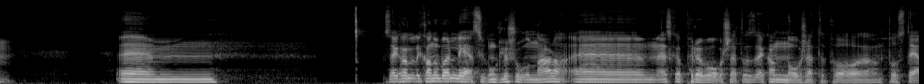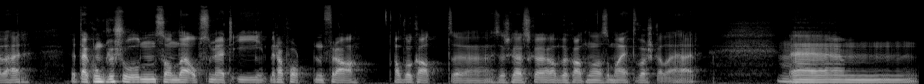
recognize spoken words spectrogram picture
Mm. Um, så jeg kan, kan, jo bare lese konklusjonen her, da. Um, jeg skal prøve å oversette. Jeg kan oversette på, på stedet her. Dette er konklusjonen sånn det er oppsummert i rapporten fra advokat, uh, advokaten som har etterforska det her. Mm. Um,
